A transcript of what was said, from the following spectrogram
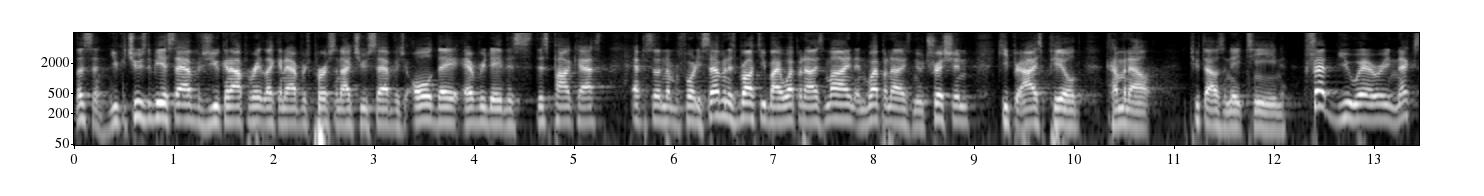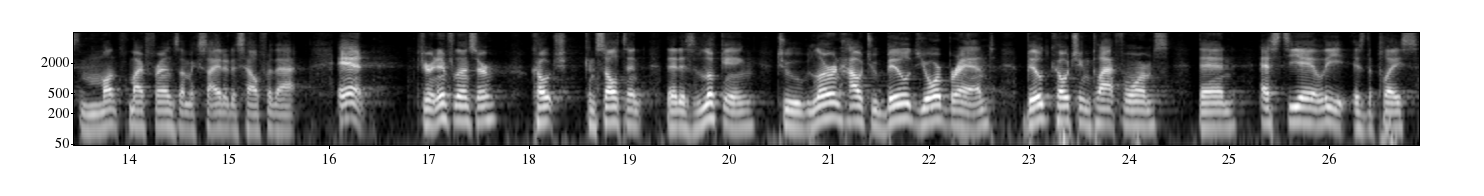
Listen, you can choose to be a savage. You can operate like an average person. I choose savage all day, every day. This this podcast, episode number 47, is brought to you by Weaponized Mind and Weaponized Nutrition. Keep your eyes peeled. Coming out 2018, February, next month, my friends. I'm excited as hell for that. And if you're an influencer, coach, consultant that is looking to learn how to build your brand, build coaching platforms, then STA Elite is the place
